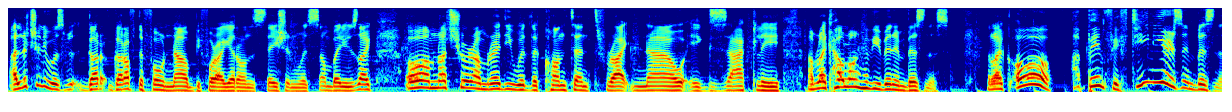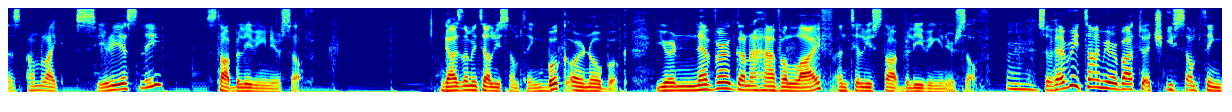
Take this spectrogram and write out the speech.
I literally was got got off the phone now before I get on the station with somebody who's like, "Oh, I'm not sure I'm ready with the content right now exactly." I'm like, "How long have you been in business?" They're like, "Oh, I've been 15 years in business." I'm like, "Seriously? Stop believing in yourself." Guys, let me tell you something book or no book, you're never gonna have a life until you start believing in yourself. Mm-hmm. So, if every time you're about to achieve something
